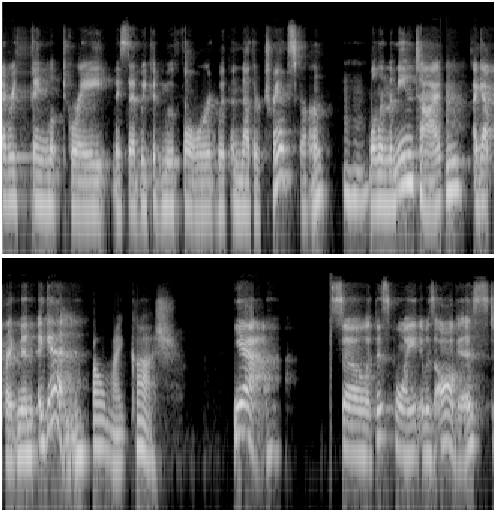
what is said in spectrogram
Everything looked great. They said we could move forward with another transfer. Mm-hmm. Well, in the meantime, I got pregnant again. Oh my gosh. Yeah. So at this point, it was August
